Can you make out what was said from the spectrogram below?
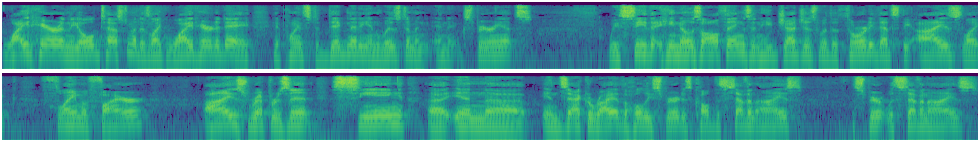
White hair in the Old Testament is like white hair today. It points to dignity and wisdom and, and experience. We see that he knows all things and he judges with authority. That's the eyes like flame of fire. Eyes represent seeing. Uh, in, uh, in Zechariah, the Holy Spirit is called the seven eyes, the Spirit with seven eyes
